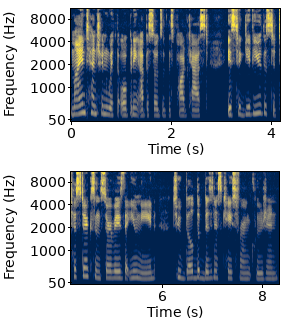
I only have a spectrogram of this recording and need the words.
My intention with the opening episodes of this podcast is to give you the statistics and surveys that you need to build the business case for inclusion,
